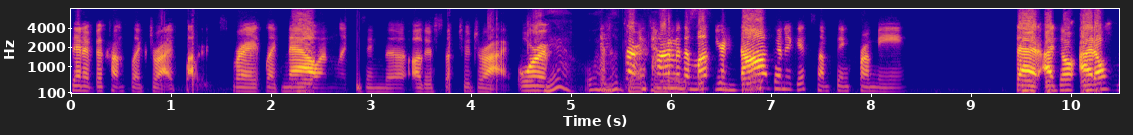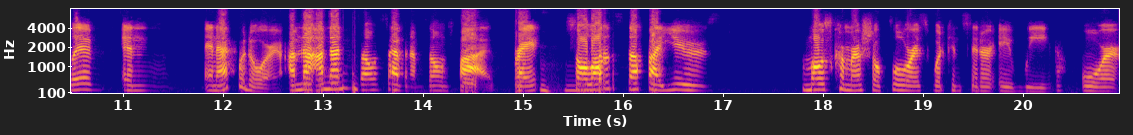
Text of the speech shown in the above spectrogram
then it becomes like dried flowers, right? Like now I'm like using the other stuff to dry. Or Yeah. Oh, I a certain dry time of the month you're not gonna get something from me that I don't I don't live in in Ecuador. I'm not I'm not in zone seven, I'm zone five, right? Mhm. So a lot of the stuff I use most commercial florists would consider a weed or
